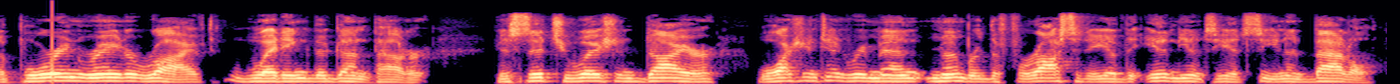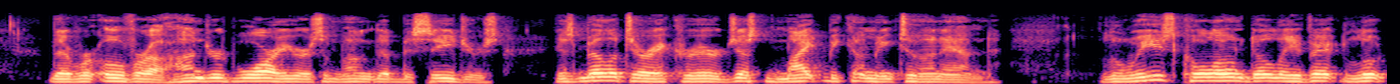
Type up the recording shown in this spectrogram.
A pouring rain arrived, wetting the gunpowder. His situation dire, Washington remembered the ferocity of the Indians he had seen in battle. There were over a hundred warriors among the besiegers. His military career just might be coming to an end. Louis Coulon de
